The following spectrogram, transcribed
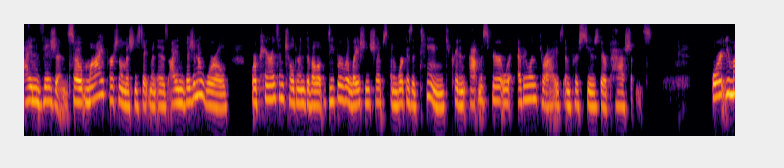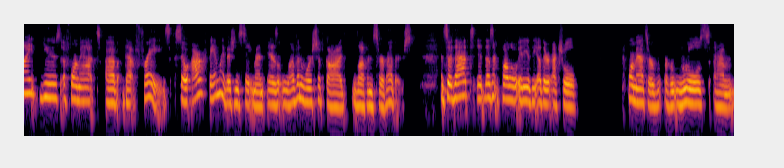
I envision. So my personal mission statement is I envision a world where parents and children develop deeper relationships and work as a team to create an atmosphere where everyone thrives and pursues their passions. Or you might use a format of that phrase. So, our family vision statement is love and worship God, love and serve others. And so that it doesn't follow any of the other actual formats or, or rules, um,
